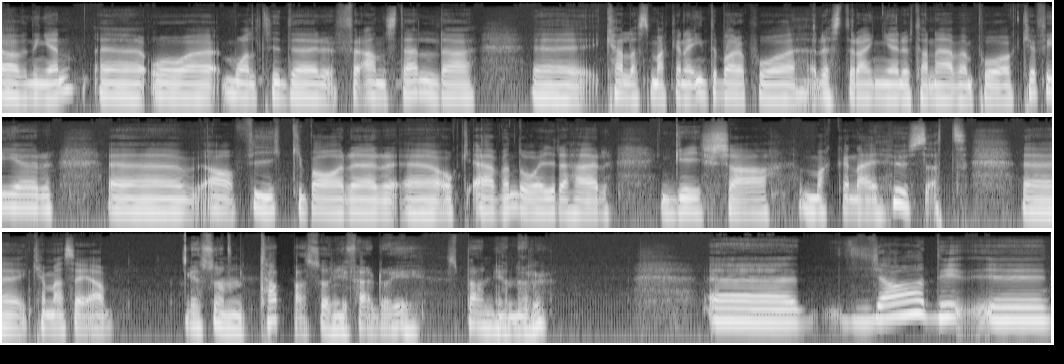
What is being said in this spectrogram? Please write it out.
övningen eh, och måltider för anställda eh, kallas mackarna inte bara på restauranger utan även på kaféer, eh, ja, fikbarer eh, och även då i det här geisha-mackarna i huset eh, kan man säga. Det är som tapas ungefär då i Spanien eller? Uh, ja, det uh,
